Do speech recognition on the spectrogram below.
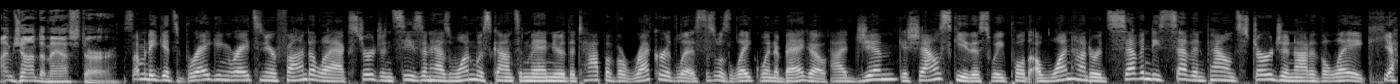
I'm John DeMaster. Somebody gets bragging rights near Fond du Lac. Sturgeon season has one Wisconsin man near the top of a record list. This was Lake Winnebago. Uh, Jim Gashowski this week pulled a 177 pound sturgeon out of the lake. Yeah.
